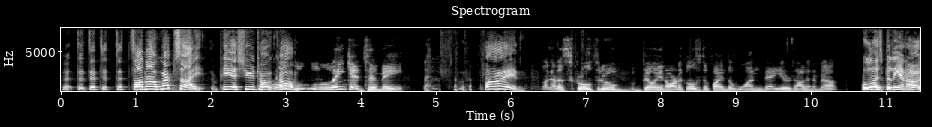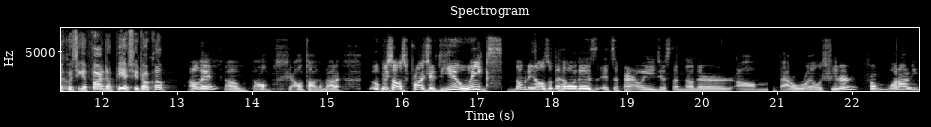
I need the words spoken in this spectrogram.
it's on our website, psu.com. Well, link it to me. Fine. I'm gonna scroll through a billion articles to find the one that you're talking about. All those billion articles you can find on psu.com. Okay, um, I'll I'll talk about it. Ubisoft's Project U leaks. Nobody knows what the hell it is. It's apparently just another um battle royal shooter, from what I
